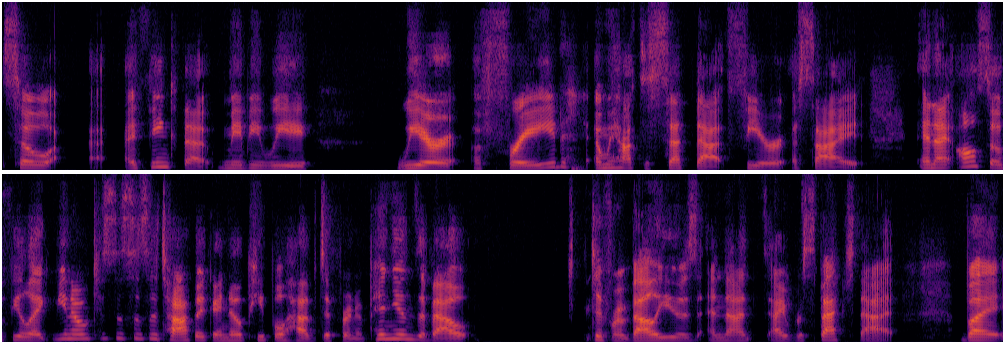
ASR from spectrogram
so i think that maybe we we are afraid and we have to set that fear aside and I also feel like, you know, because this is a topic I know people have different opinions about different values, and that I respect that. But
